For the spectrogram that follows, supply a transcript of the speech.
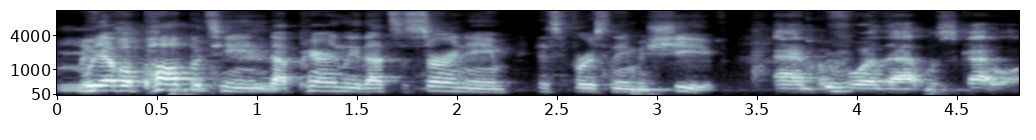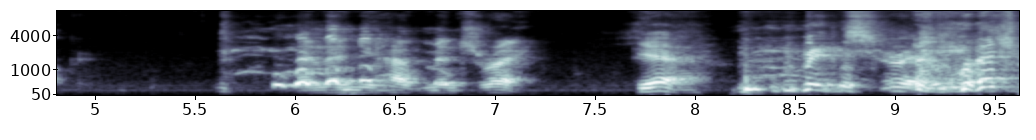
name. We have a Palpatine that apparently that's a surname. His first name is Sheev. And before that was Skywalker. And then you have Minch Rey. Yeah. Mitch Rey. What?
